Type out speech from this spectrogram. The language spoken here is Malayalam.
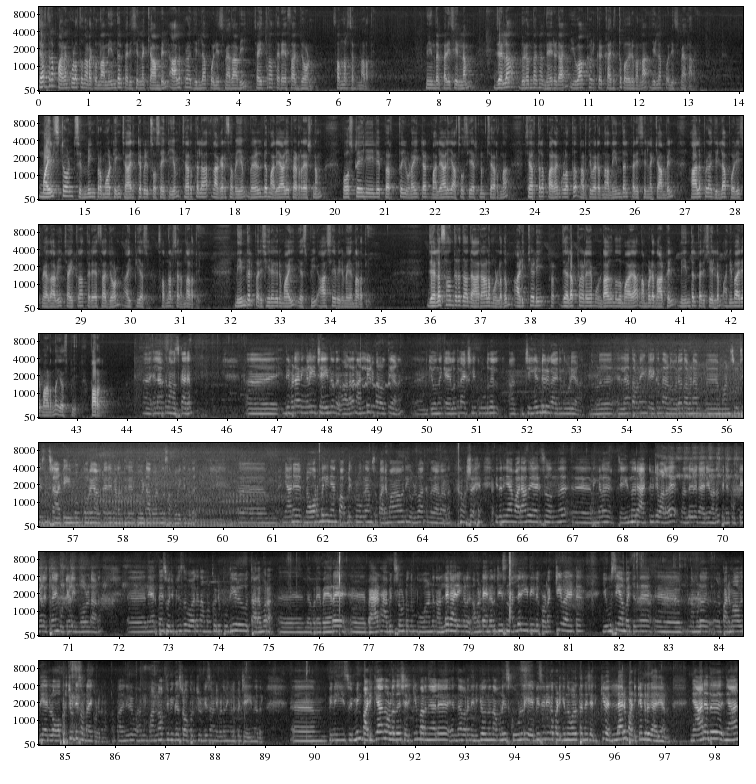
ചേർത്തല പഴംകുളത്ത് നടക്കുന്ന നീന്തൽ പരിശീലന ക്യാമ്പിൽ ആലപ്പുഴ ജില്ലാ പോലീസ് മേധാവി ചൈത്ര തെരേസ ജോൺ സന്ദർശനം നടത്തി. നീന്തൽ പരിശീലനം ജല ദുരന്തങ്ങൾ നേരിടാൻ യുവാക്കൾക്ക് കരുത്തു പകരുമെന്ന് ജില്ലാ പോലീസ് മേധാവി. Milestone swimming promoting charitable സൊസൈറ്റിയും ചേർത്തല നഗരസഭയും വേൾഡ് മലയാളി ഫെഡറേഷനും ഓസ്ട്രേലിയയിലെ പെർത്ത് യുണൈറ്റഡ് മലയാളി അസോസിയേഷനും ചേർന്ന് ചേർത്തല പഴംകുളത്ത് നടത്തിവരുന്ന നീന്തൽ പരിശീലന ക്യാമ്പിൽ ആലപ്പുഴ ജില്ലാ പോലീസ് മേധാവി Chaitra Teresa John I P S സന്ദർശനം നടത്തി. നീന്തൽ പരിശീലകരുമായി എസ് പി ആശയവിനിമയം നടത്തി. ജലസാന്ദ്രത ധാരാളമുള്ളതും അടിക്കടി പ്ര- ജലപ്രളയം ഉണ്ടാകുന്നതുമായ നമ്മുടെ നാട്ടിൽ നീന്തൽ പരിശീലനം അനിവാര്യമാണെന്ന് എസ് പി പറഞ്ഞു. എല്ലാവർക്കും നമസ്കാരം. ഇതിവിടെ നിങ്ങൾ ഈ ചെയ്യുന്നത് വളരെ നല്ലൊരു പ്രവൃത്തിയാണ്. എനിക്ക് തോന്നുന്നു കേരളത്തിൽ ആക്ച്വലി കൂടുതൽ ചെയ്യേണ്ട ഒരു കാര്യം കൂടിയാണ്. നമ്മൾ എല്ലാ തവണയും കേൾക്കുന്നതാണ്. ഓരോ തവണ മൺസൂൺ സീസൺ സ്റ്റാർട്ട് ചെയ്യുമ്പോൾ കുറേ ആൾക്കാർ വെള്ളത്തിൽ പോയിട്ട് അപകടങ്ങൾ സംഭവിക്കുന്നത്. ഞാൻ നോർമലി ഞാൻ പബ്ലിക് പ്രോഗ്രാംസ് പരമാവധി ഒഴിവാക്കുന്ന ഒരാളാണ്. പക്ഷേ ഇതിന് ഞാൻ വരാമെന്ന് വിചാരിച്ചത് ഒന്ന് നിങ്ങൾ ചെയ്യുന്ന ഒരു ആക്ടിവിറ്റി വളരെ നല്ലൊരു കാര്യമാണ്. പിന്നെ കുട്ടികൾ ഇത്രയും കുട്ടികൾ ഇൻവോൾവ് ആണ്. നേരത്തെ സൂചിപ്പിച്ചതുപോലെ നമുക്കൊരു പുതിയൊരു തലമുറ എന്താ പറയുക വേറെ ബാഡ് ഹാബിറ്റ്സിലോട്ടൊന്നും പോകാണ്ട് നല്ല കാര്യങ്ങൾ അവരുടെ എനർജീസ് നല്ല രീതിയിൽ പ്രൊഡക്റ്റീവായിട്ട് യൂസ് ചെയ്യാൻ പറ്റുന്ന നമ്മൾ പരമാവധി അതിനുള്ള ഓപ്പർച്യൂണിറ്റീസ് ഉണ്ടാക്കി കൊടുക്കണം അപ്പോൾ അതിനൊരു one of the biggest opportunities ആണ് ഇവിടെ നിങ്ങളിപ്പോൾ ചെയ്യുന്നത്. പിന്നെ ഈ സ്വിമ്മിങ് പഠിക്കുക എന്നുള്ളത് ശരിക്കും പറഞ്ഞാൽ എന്താ പറയുന്നത് എനിക്ക് തോന്നുന്നു നമ്മൾ ഈ സ്കൂളിൽ എ ബി സി ഡി ഒക്കെ പഠിക്കുന്ന പോലെ തന്നെ ശരിക്കും എല്ലാവരും പഠിക്കേണ്ട ഒരു കാര്യമാണ്. ഞാനത് ഞാൻ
